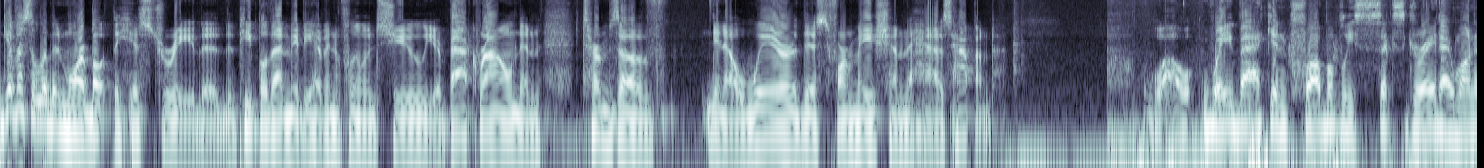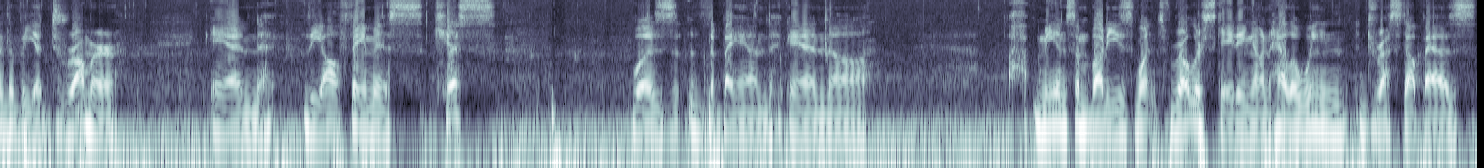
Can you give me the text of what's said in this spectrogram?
give us a little bit more about the history, the the people that maybe have influenced you, your background, in terms of you know where this formation has happened? Wow, way back in probably sixth grade, I wanted to be a drummer, and the all famous Kiss was the band, and uh, me and some buddies went roller skating on Halloween dressed up as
